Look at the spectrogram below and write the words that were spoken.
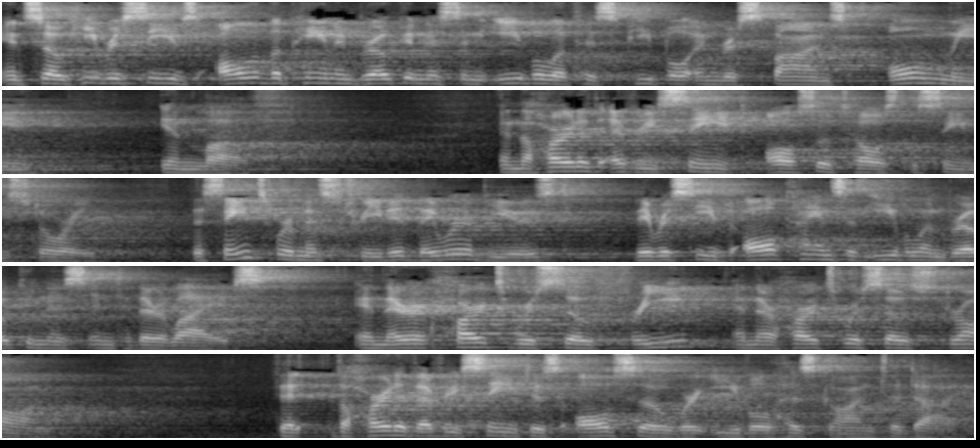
And so he receives all of the pain and brokenness and evil of his people and responds only in love. And the heart of every saint also tells the same story. The saints were mistreated, they were abused, they received all kinds of evil and brokenness into their lives. And their hearts were so free and their hearts were so strong that the heart of every saint is also where evil has gone to die.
